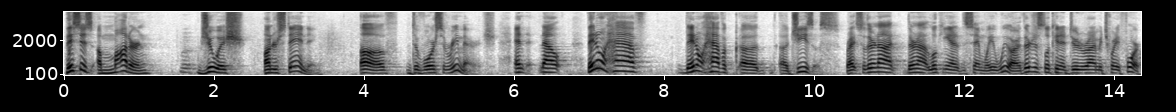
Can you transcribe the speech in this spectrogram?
This is a modern Jewish understanding of divorce and remarriage. And now, they don't have they don't have a, a, a, Jesus, right? So they're not, they're not looking at it the same way we are. They're just looking at Deuteronomy 24,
